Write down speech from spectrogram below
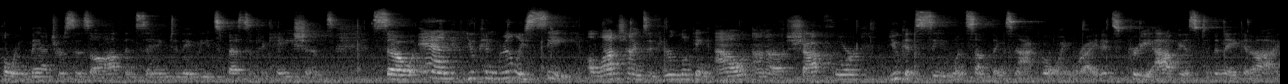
pulling mattresses off and saying, do they meet specifications? So, and you can really see, a lot of times if you're looking out on a shop floor, you can see when something's not going right. It's pretty obvious to the naked eye.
